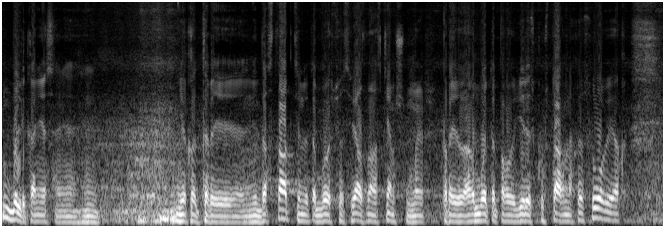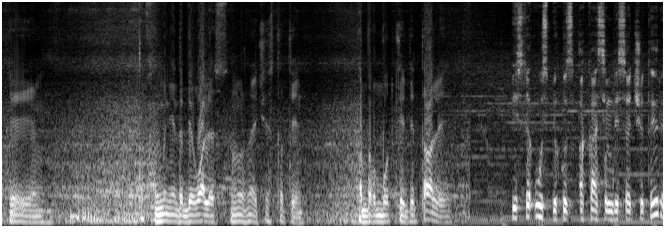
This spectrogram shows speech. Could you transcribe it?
Ну, Были, конечно, не- некоторые недостатки, но это было все связано с тем, что мы про- работы проводили в кустарных условиях, и мы не добивались нужной чистоты обработки деталей. Після успіху з АК-74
